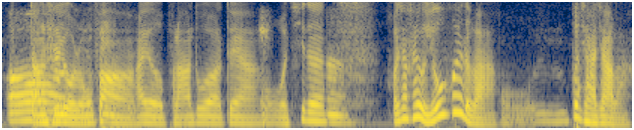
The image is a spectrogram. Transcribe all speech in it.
哦，当时有荣放，还有普拉多，对啊，我记得嗯，好像还有优惠的吧，我不加价吧？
